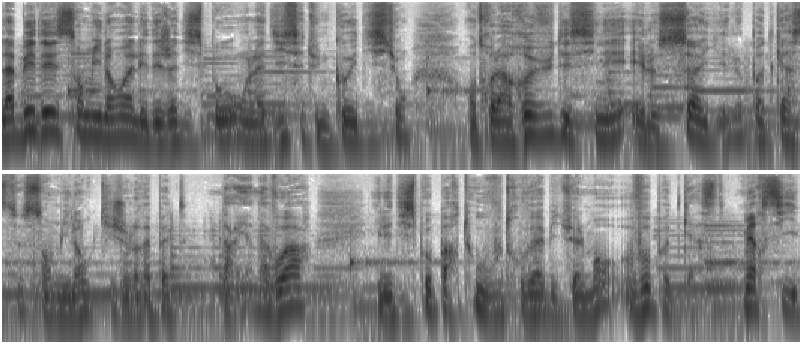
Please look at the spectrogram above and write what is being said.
La BD 100 000 ans, elle est déjà dispo, on l'a dit, c'est une coédition entre la revue dessinée et le Seuil et le podcast 100 000 ans qui, je le répète, n'a rien à voir. Il est dispo partout où vous trouvez habituellement vos podcasts. Merci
